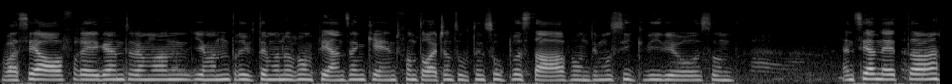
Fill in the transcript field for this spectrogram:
War sehr aufregend, wenn man jemanden trifft, den man nur vom Fernsehen kennt, von Deutschland sucht den Superstar, von den Musikvideos und ein sehr netter,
